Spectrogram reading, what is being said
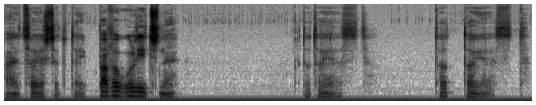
ale co jeszcze tutaj? Paweł Uliczny. Kto to jest? To to jest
